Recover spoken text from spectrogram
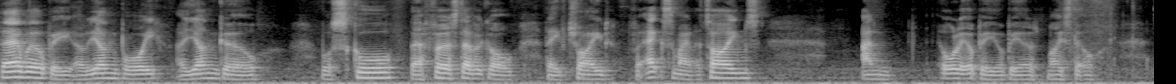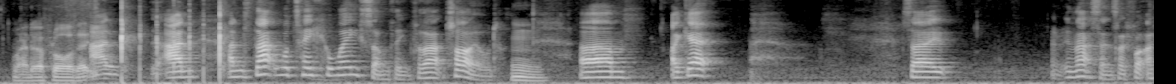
There will be a young boy, a young girl, will score their first ever goal. They've tried for X amount of times, and all it'll be will be a nice little Round of applause. eh? and and and that will take away something for that child. Mm. Um, I get. So, in that sense, I thought I,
